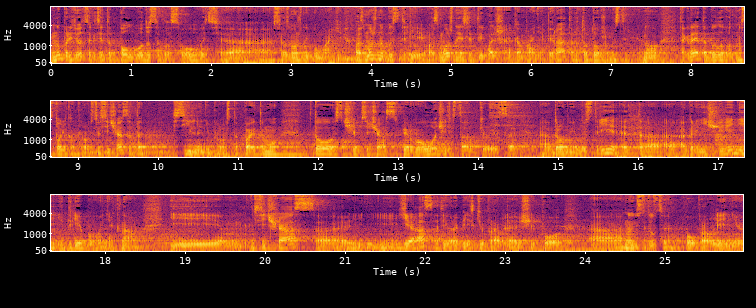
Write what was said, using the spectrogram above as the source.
ну, придется где-то полгода согласовывать э, всевозможные бумаги. Возможно, быстрее. Возможно, если ты большая компания-оператор, то тоже быстрее. Но тогда это было вот настолько просто. Сейчас это сильно непросто. Поэтому то, с чем сейчас в первую очередь сталкивается э, дронная это э, ограничения и требования к нам. И сейчас э, ЯС, это европейский управляющий по, э, ну, институция по управлению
